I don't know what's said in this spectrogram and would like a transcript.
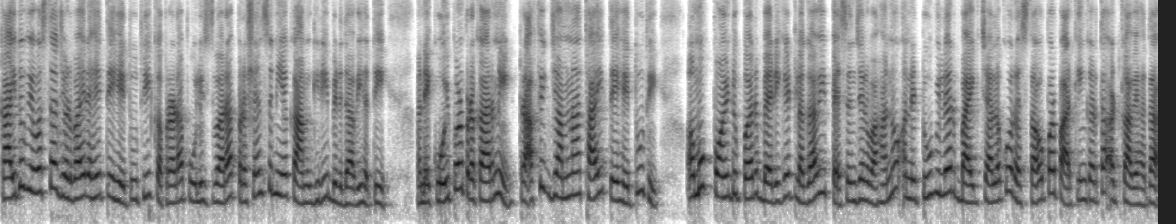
કાયદો વ્યવસ્થા જળવાઈ રહે તે હેતુથી કપરાડા પોલીસ દ્વારા પ્રશંસનીય કામગીરી બિરદાવી હતી અને કોઈ પણ પ્રકારની ટ્રાફિક જામના થાય તે હેતુથી અમુક પોઈન્ટ પર બેરિકેડ લગાવી પેસેન્જર વાહનો અને ટુ વ્હીલર બાઇક ચાલકો રસ્તાઓ પર પાર્કિંગ કરતા અટકાવ્યા હતા.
